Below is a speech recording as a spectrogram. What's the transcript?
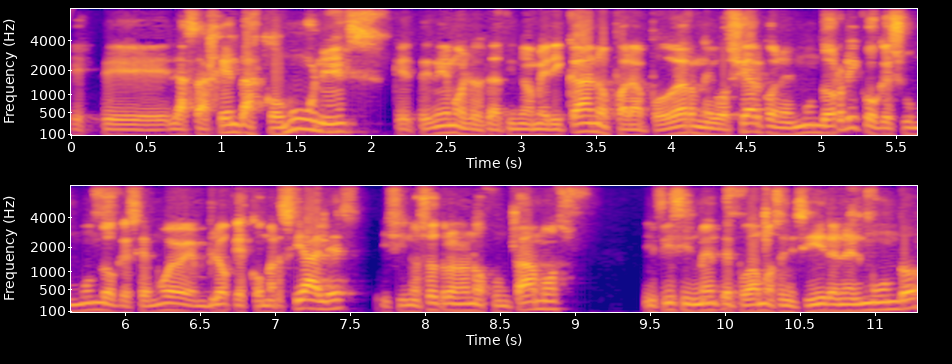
este, las agendas comunes que tenemos los latinoamericanos para poder negociar con el mundo rico, que es un mundo que se mueve en bloques comerciales, y si nosotros no nos juntamos, difícilmente podamos incidir en el mundo.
